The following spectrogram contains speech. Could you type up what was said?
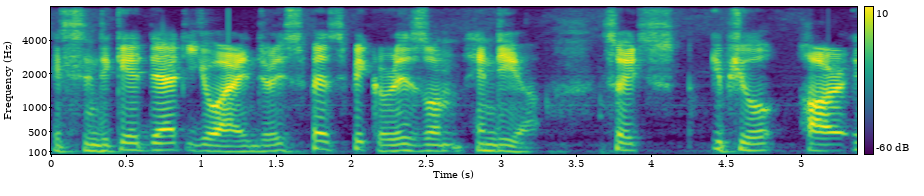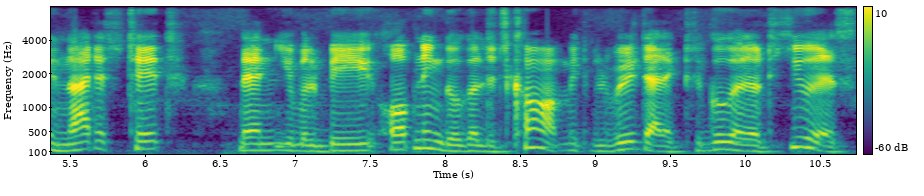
it's indicate that you are in the specific region india. So it's if you are united states then you will be opening google.com it will redirect to google.us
